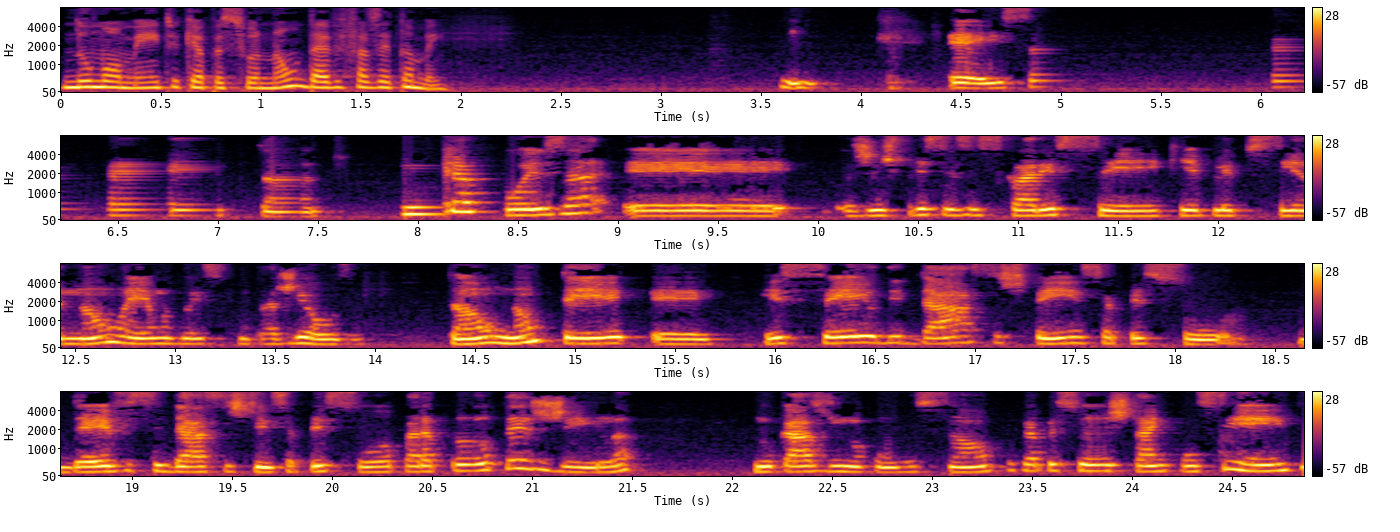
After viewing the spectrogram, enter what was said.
no momento que a pessoa não deve fazer também? É, isso é importante. Primeira coisa, é, a gente precisa esclarecer que a epilepsia não é uma doença contagiosa. Então, não ter é, receio de dar assistência à pessoa. Deve-se dar assistência à pessoa para protegê-la no caso de uma convulsão, porque a pessoa está inconsciente,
